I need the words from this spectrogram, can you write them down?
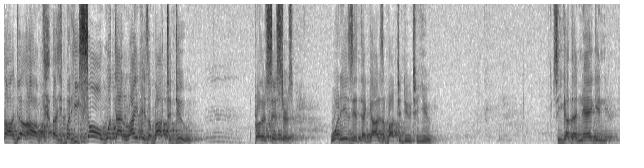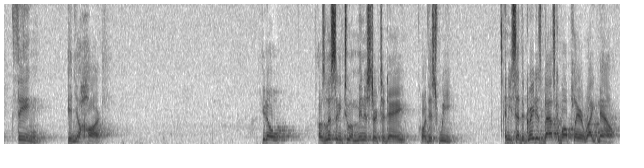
uh, the, um, uh, but He saw what that light is about to do. Brothers and sisters, what is it that God is about to do to you? See, you got that nagging thing in your heart. You know, I was listening to a minister today or this week, and he said the greatest basketball player right now,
